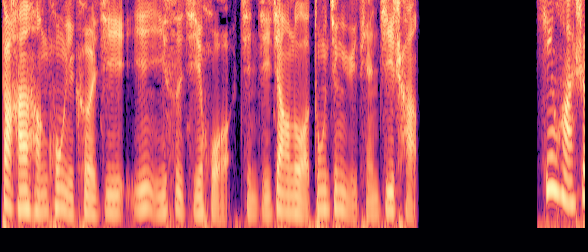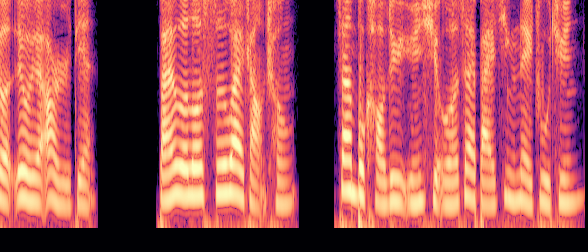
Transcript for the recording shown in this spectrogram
大韩航空一客机因疑似起火紧急降落东京羽田机场。新华社六月二日电，白俄罗斯外长称暂不考虑允许俄在白境内驻军。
